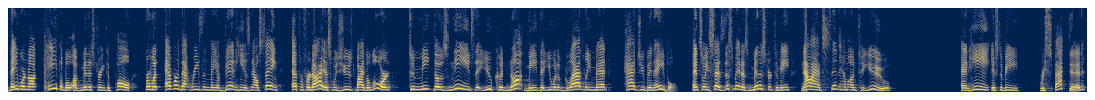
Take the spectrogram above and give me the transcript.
they were not capable of ministering to Paul for whatever that reason may have been. He is now saying Epaphroditus was used by the Lord to meet those needs that you could not meet, that you would have gladly met had you been able. And so he says, This man has ministered to me. Now I have sent him unto you. And he is to be respected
